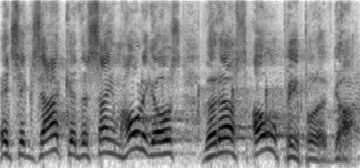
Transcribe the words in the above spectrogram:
It's exactly the same Holy Ghost that us old people have got.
